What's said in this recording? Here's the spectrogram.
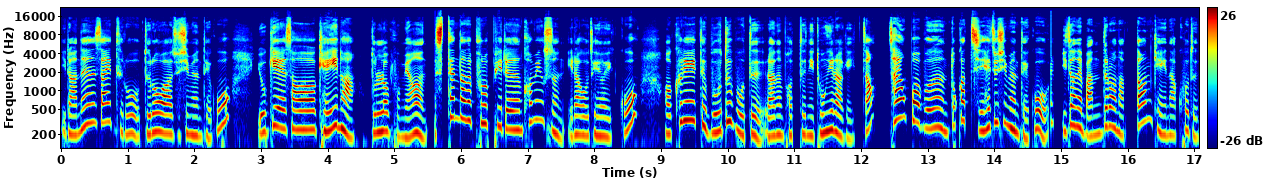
이라는 사이트로 들어와 주시면 되고 여기에서 개인화 눌러보면 스탠다드 프로필은 커밍순이라고 되어 있고 어, 크리에이트 무드보드라는 버튼이 동일하게 있죠. 사용법은 똑같이 해주시면 되고 이전에 만들어놨던 개인화 코드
